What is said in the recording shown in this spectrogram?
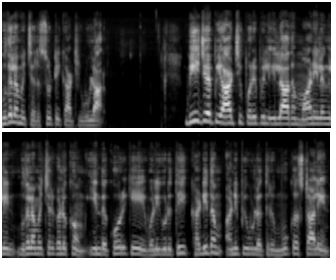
முதலமைச்சர் சுட்டிக்காட்டியுள்ளார். பிஜேபி ஆட்சி பொறுப்பில் இல்லாத மாநிலங்களின் முதலமைச்சர்களுக்கும் இந்த கோரிக்கையை வலியுறுத்தி கடிதம் அனுப்பியுள்ள திரு மு க ஸ்டாலின்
